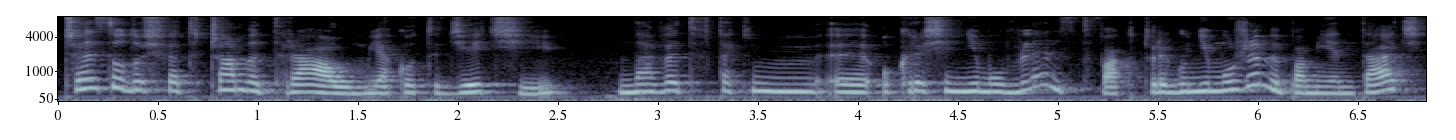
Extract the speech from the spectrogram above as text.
często doświadczamy traum jako te dzieci, nawet w takim y, okresie niemowlęctwa, którego nie możemy pamiętać,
